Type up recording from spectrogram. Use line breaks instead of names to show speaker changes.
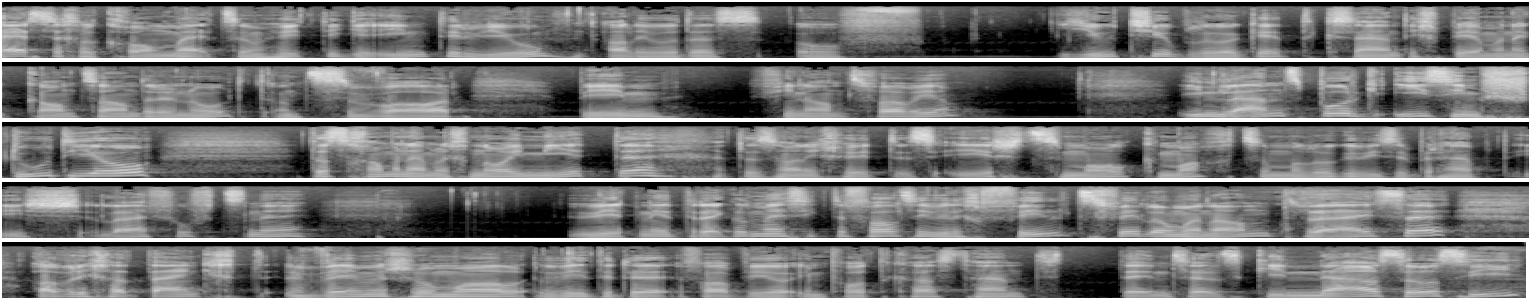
Herzlich willkommen zum heutigen Interview. Alle, die das auf YouTube schauen, sehen, ich bin an einem ganz anderen Ort. Und zwar beim Finanzfabio. In Lenzburg, in seinem Studio. Das kann man nämlich neu mieten. Das habe ich heute das erste Mal gemacht, um mal schauen, wie es überhaupt ist, live aufzunehmen. Wird nicht regelmäßig der Fall sein, weil ich viel zu viel umeinander reise. Aber ich habe gedacht, wenn wir schon mal wieder den Fabio im Podcast haben, dann soll es genau so sein.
